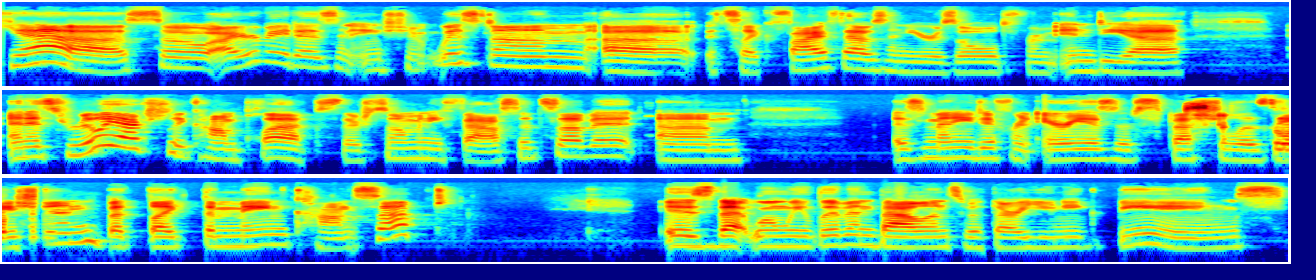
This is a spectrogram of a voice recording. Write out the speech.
Yeah, so Ayurveda is an ancient wisdom. Uh, it's like 5,000 years old from India, and it's really actually complex. There's so many facets of it, um, as many different areas of specialization. But like the main concept is that when we live in balance with our unique beings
